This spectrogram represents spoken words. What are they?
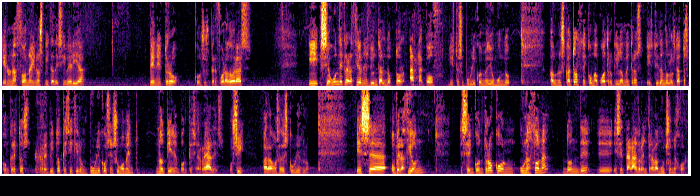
en una zona inhóspita de Siberia penetró con sus perforadoras y, según declaraciones de un tal doctor Azakov, y esto se publicó en Medio Mundo, a unos 14,4 kilómetros, estoy dando los datos concretos, repito, que se hicieron públicos en su momento. No tienen por qué ser reales, o sí, ahora vamos a descubrirlo. Esa operación se encontró con una zona donde eh, ese taladro entraba mucho mejor.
